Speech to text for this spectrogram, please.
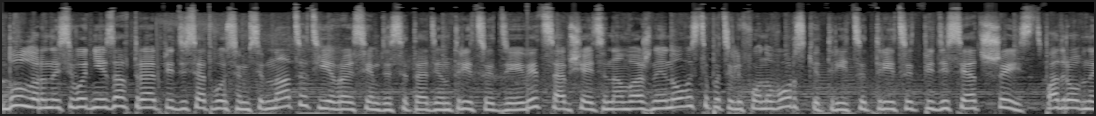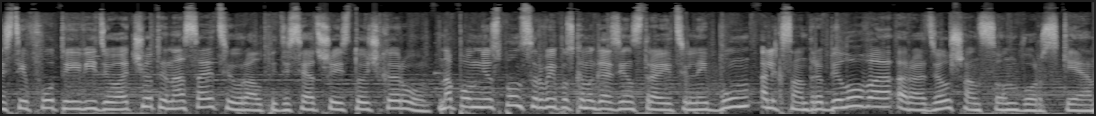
Доллар на сегодня и завтра 58.17, евро 71.39. Сообщайте нам важные новости по телефону Ворске 30 30 56. Подробности, фото и видео отчеты на сайте урал56.ру. Напомню, спонсор выпуска магазин «Строительный бум» Александра Белова, радио «Шансон Ворске».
